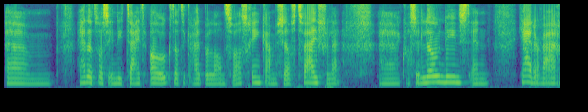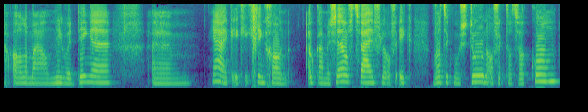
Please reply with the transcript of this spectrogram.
Ehm, hè, dat was in die tijd ook dat ik uit balans was. Ging ik aan mezelf twijfelen. Uh, ik was in loondienst en ja, er waren allemaal nieuwe dingen. Um, ja, ik, ik, ik ging gewoon ook aan mezelf twijfelen of ik wat ik moest doen, of ik dat wel kon.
